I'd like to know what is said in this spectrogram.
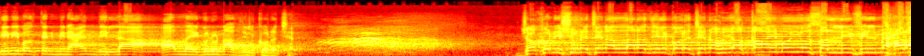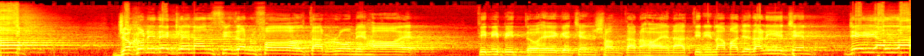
তিনি বলতেন, মিন আইন্দিল্লাহ, আল্লাহ এগুলো নাজিল করেছেন। যখনই শুনেছেন, আল্লাহ নাজিল করেছেন যখনই দেখলেন, আনসিজন ফল তার রোমে হয়। তিনি বৃদ্ধ হয়ে গেছেন, সন্তান হয় না। তিনি নামাজে দাঁড়িয়েছেন, যেই আল্লাহ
